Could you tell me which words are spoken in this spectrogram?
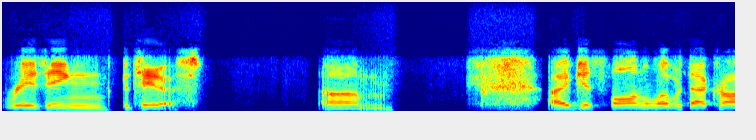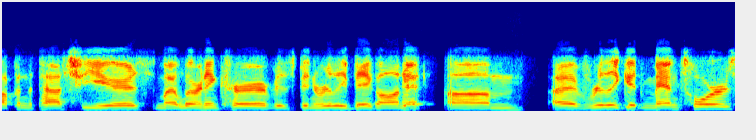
raising potatoes. Um, I've just fallen in love with that crop in the past few years. My learning curve has been really big on it. Um, I have really good mentors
